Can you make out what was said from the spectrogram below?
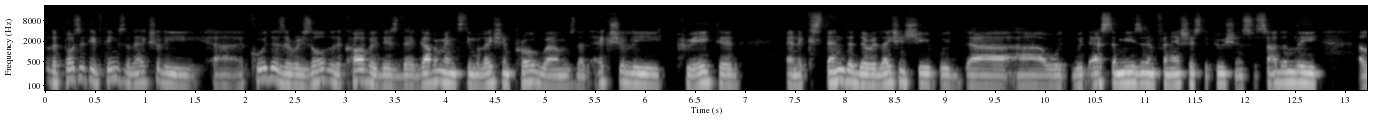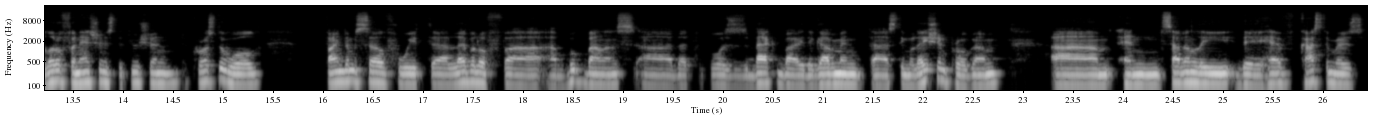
The positive things that actually uh, occurred as a result of the COVID is the government stimulation programs that actually created and extended the relationship with, uh, uh, with, with SMEs and financial institutions. So suddenly, a lot of financial institutions across the world find themselves with a level of uh, a book balance uh, that was backed by the government uh, stimulation program. Um, and suddenly they have customers,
